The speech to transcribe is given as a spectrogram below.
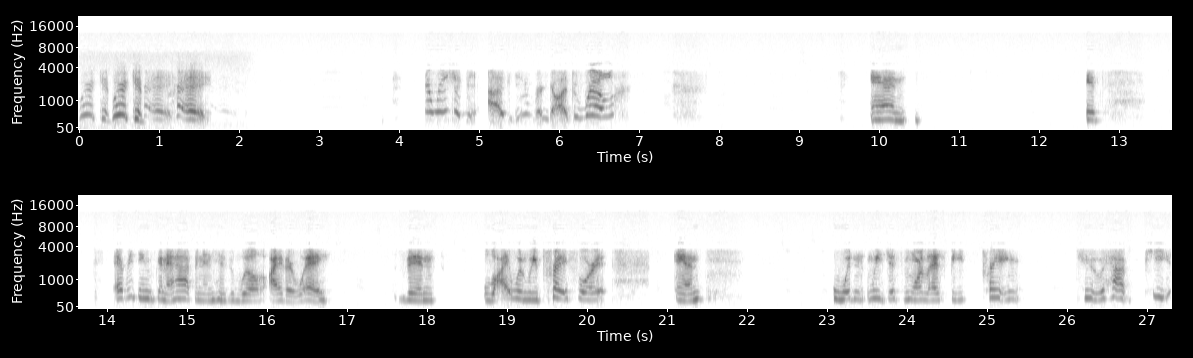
we're to we're to pray, pray and we should be asking for God's will. And if everything's going to happen in His will either way, then why would we pray for it? And wouldn't we just more or less be praying to have peace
